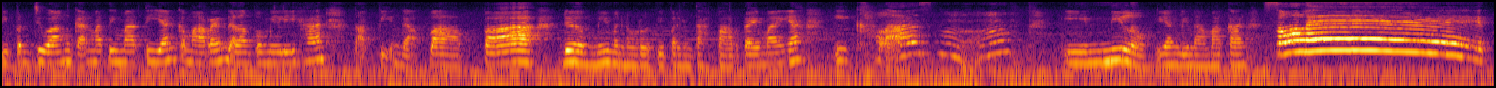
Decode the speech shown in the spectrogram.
diperjuangkan mati-matian kemarin dalam pemilihan tapi enggak apa-apa. Demi menuruti perintah partai Maya ikhlas. Hmm, ini loh yang dinamakan solid.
